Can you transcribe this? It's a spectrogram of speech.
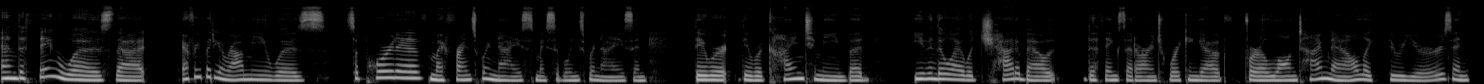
And the thing was that everybody around me was supportive. My friends were nice, my siblings were nice, and they were they were kind to me. But even though I would chat about the things that aren't working out for a long time now, like three years, and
